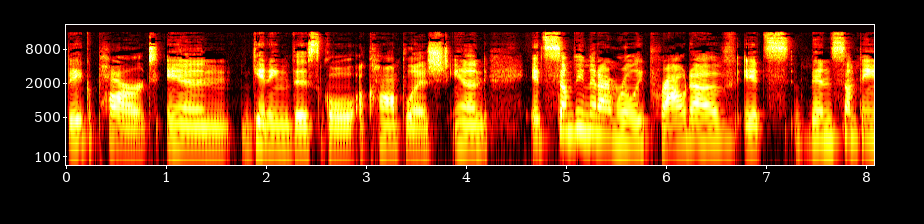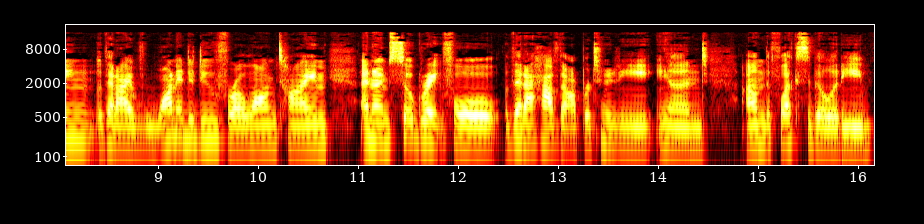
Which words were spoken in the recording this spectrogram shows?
big part in getting this goal accomplished. And it's something that I'm really proud of. It's been something that I've wanted to do for a long time. And I'm so grateful that I have the opportunity and um, the flexibility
